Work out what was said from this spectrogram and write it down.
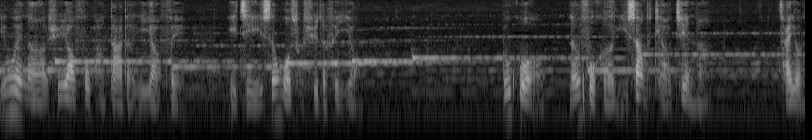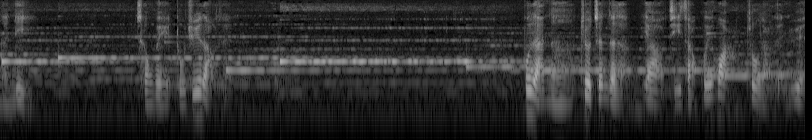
因为呢需要付庞大的医药费以及生活所需的费用。如果能符合以上的条件呢，才有能力成为独居老人，不然呢就真的。要及早规划做老人院，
